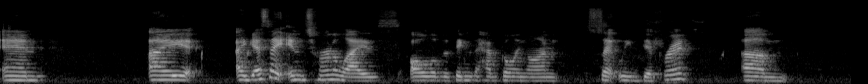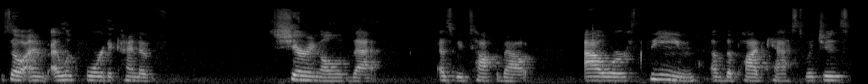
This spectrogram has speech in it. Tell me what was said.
and I, I guess I internalize all of the things I have going on slightly different. Um, so I, I look forward to kind of sharing all of that as we talk about our theme of the podcast, which is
